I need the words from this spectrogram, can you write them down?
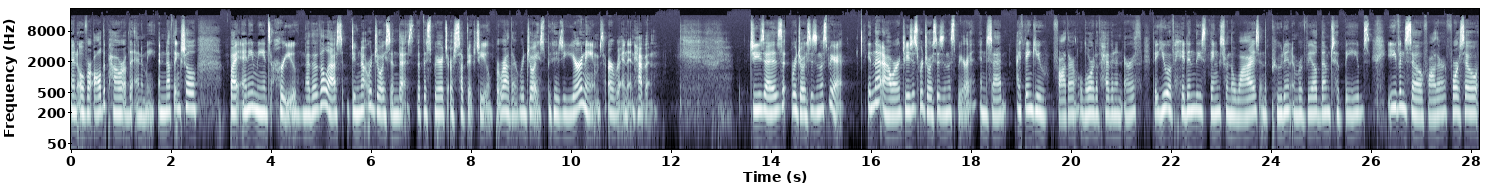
and over all the power of the enemy, and nothing shall by any means hurt you. Nevertheless, do not rejoice in this, that the spirits are subject to you, but rather rejoice because your names are written in heaven. Jesus rejoices in the Spirit. In that hour, Jesus rejoices in the Spirit and said, I thank you, Father, Lord of heaven and earth, that you have hidden these things from the wise and the prudent and revealed them to babes. Even so, Father, for so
